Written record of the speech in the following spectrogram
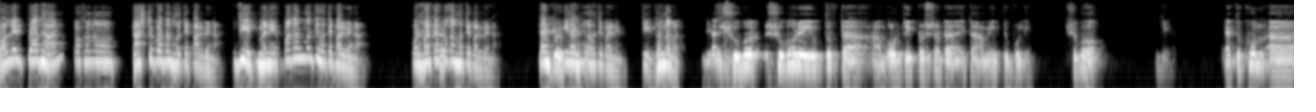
দলের প্রধান কখনো রাষ্ট্রপ্রধান হতে পারবে না। জি মানে প্রধানমন্ত্রী হতে পারবে না। সরকার প্রধান হতে পারবে না। থ্যাংক ইউ কি থ্যাংক ইউ হতে পারে জি ধন্যবাদ। শুভর শুভর এই উত্তরটা ওর যে প্রশ্নটা এটা আমি একটু বলি। শুভ? জি। এতক্ষণ আহ,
